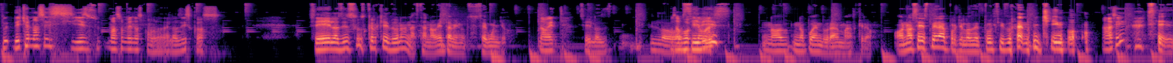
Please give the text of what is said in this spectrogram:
pues, De hecho no sé si es más o menos como lo de los discos. Sí, los discos creo que duran hasta 90 minutos, según yo. 90. Sí, los, los sea, poquito CDs no, no pueden durar más, creo. O no se espera porque los de Tulsi duran un chingo. ¿Ah, sí? Sí,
